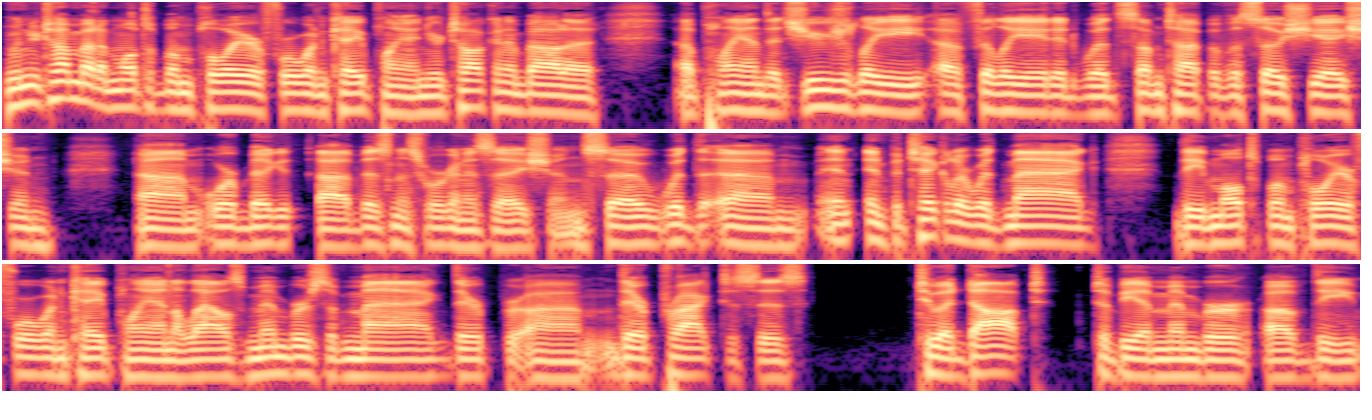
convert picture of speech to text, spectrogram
When you're talking about a multiple employer 401k plan, you're talking about a, a plan that's usually affiliated with some type of association um, or big uh, business organization. So, with um, in, in particular with MAG, the multiple employer 401k plan allows members of MAG their um, their practices to adopt to be a member of the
